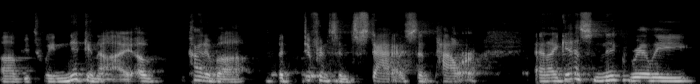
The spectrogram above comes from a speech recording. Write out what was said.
uh, between Nick and I of kind of a a difference in status and power. And I guess Nick really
